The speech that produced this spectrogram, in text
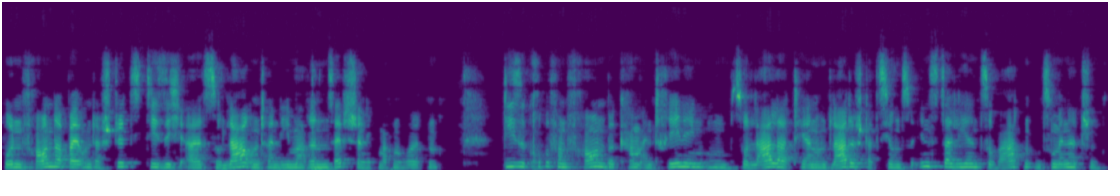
wurden Frauen dabei unterstützt, die sich als Solarunternehmerinnen selbstständig machen wollten. Diese Gruppe von Frauen bekam ein Training, um Solarlaternen und Ladestationen zu installieren, zu warten und zu managen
